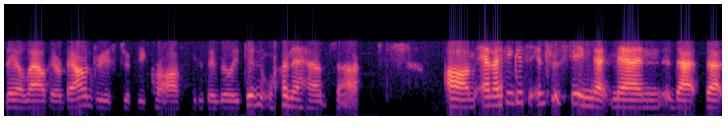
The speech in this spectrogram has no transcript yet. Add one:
they allowed their boundaries to be crossed because they really didn't want to have sex um and i think it's interesting that men that that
